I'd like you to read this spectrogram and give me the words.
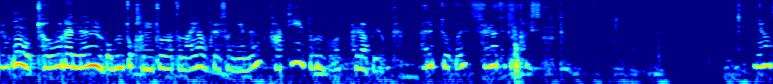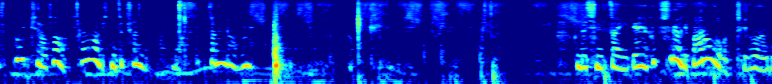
그리고 겨울에는 몸도 건조하잖아요. 그래서 얘는 바디에도 한번 발라보려고요. 아래쪽을 발라주도록 하겠습니다. 그냥 스포이티라서 사용하기 진짜 편해요. 그냥 짠 다음에 근데 진짜 이게 흡수력이 빠른 것 같아요.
